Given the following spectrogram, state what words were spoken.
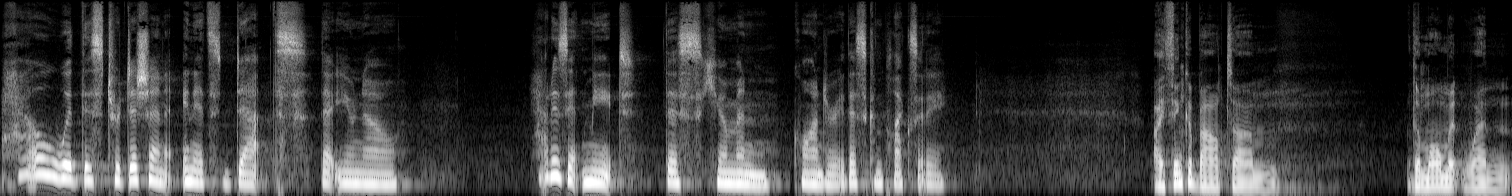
How would this tradition, in its depths that you know, how does it meet this human quandary, this complexity? I think about um, the moment when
